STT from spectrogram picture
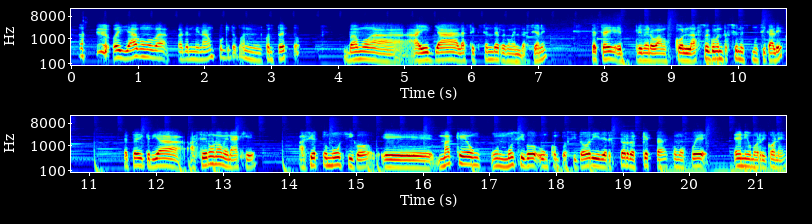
Oye, ya como para terminar un poquito con, todo esto, vamos a, ir ya a la sección de recomendaciones. Eh, primero vamos con las recomendaciones musicales. Quería hacer un homenaje a cierto músico, eh, más que un, músico, un compositor y director de orquesta, como fue Ennio Morricone,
